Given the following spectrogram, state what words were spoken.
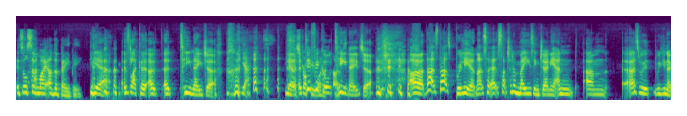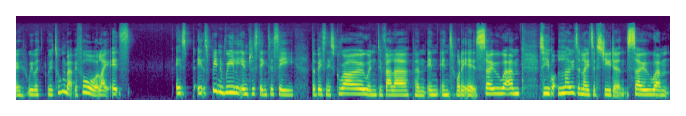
It's also uh, my other baby. yeah, it's like a, a, a teenager. yeah yeah, a difficult teenager. uh, that's that's brilliant. That's, that's such an amazing journey. And um, as we, we, you know, we were we were talking about before, like it's it's it's been really interesting to see the business grow and develop and in, into what it is. So um, so you've got loads and loads of students. So um,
